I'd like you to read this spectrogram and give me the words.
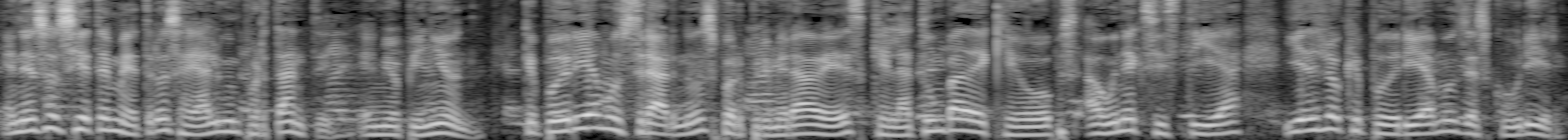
En esos siete metros hay algo importante, en mi opinión, que podría mostrarnos por primera vez que la tumba de Keops aún existía y es lo que podríamos descubrir.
